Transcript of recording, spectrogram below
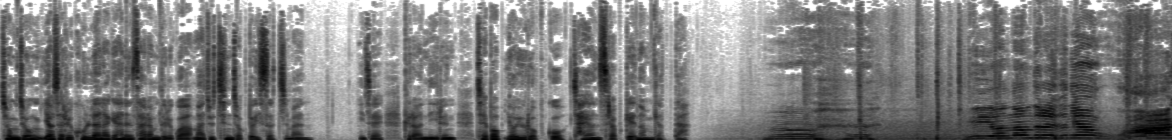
종종 여자를 곤란하게 하는 사람들과 마주친 적도 있었지만, 이제 그런 일은 제법 여유롭고 자연스럽게 넘겼다. 이 연놈들을 그냥 확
